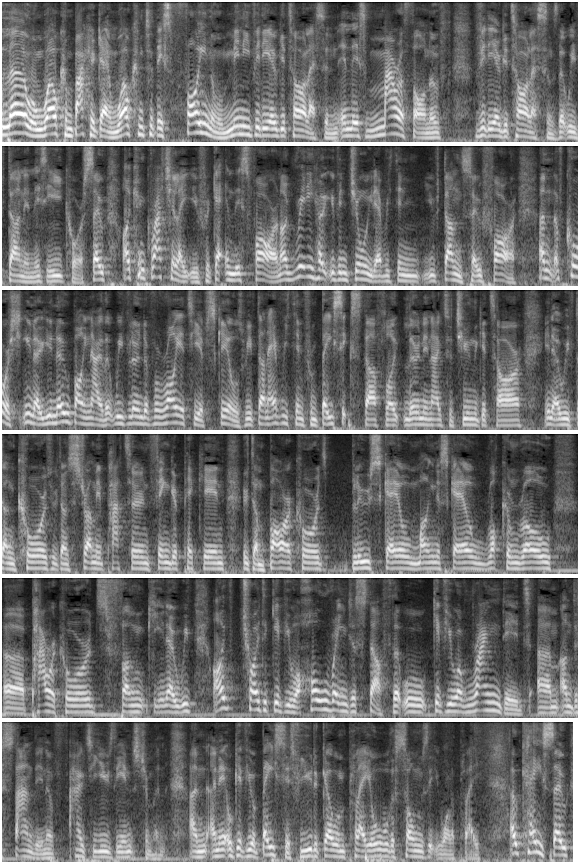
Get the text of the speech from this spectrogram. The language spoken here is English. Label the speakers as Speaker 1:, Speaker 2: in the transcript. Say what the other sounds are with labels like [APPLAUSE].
Speaker 1: Hello and welcome back again. Welcome to this final mini video guitar lesson in this marathon of video guitar lessons that we've done in this e-course. So I congratulate you for getting this far and I really hope you've enjoyed everything you've done so far. And of course, you know, you know by now that we've learned a variety of skills. We've done everything from basic stuff like learning how to tune the guitar. You know, we've done chords, we've done strumming pattern, finger picking, we've done bar chords, blues scale, minor scale, rock and roll, uh, power chords, funk. You know, we've I've tried to give you a whole range of stuff that will give you a rounded um, understanding of how to use the instrument, and and it'll give you a basis for you to go and play all the songs that you want to play. Okay, so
